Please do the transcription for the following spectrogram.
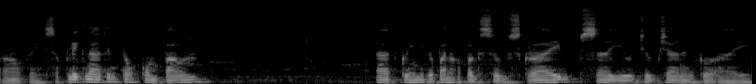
Okay, so click natin tong compound. At kung hindi ka pa nakapag-subscribe sa YouTube channel ko ay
